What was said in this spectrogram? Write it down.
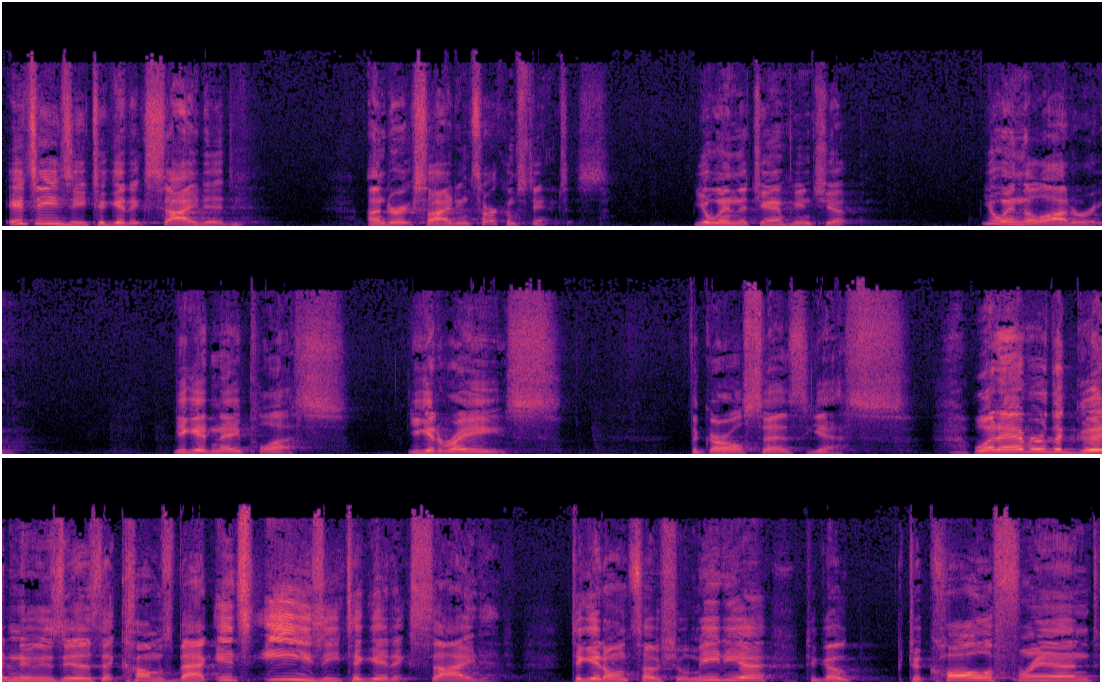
It's easy to get excited under exciting circumstances. You win the championship, you win the lottery, you get an A plus you get a raise. The girl says yes. Whatever the good news is that comes back, it's easy to get excited, to get on social media, to go to call a friend,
